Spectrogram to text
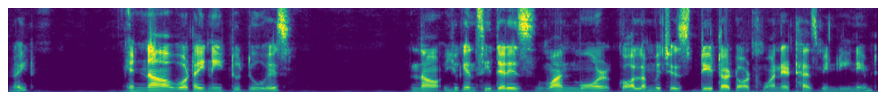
right and now what I need to do is now you can see there is one more column which is data.1 it has been renamed.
